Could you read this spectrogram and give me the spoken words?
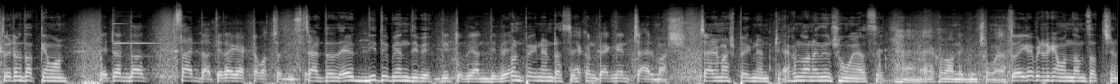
তো এটার দাঁত কেমন? এটার দাঁত চার দাঁত এর আগে একটা বাচ্চা দিচ্ছে চার দাঁত এর দ্বিতীয় বিয়ান দিবে। দ্বিতীয় বিয়ান দিবে। এখন প্রেগনেন্ট আছে। এখন প্রেগনেন্ট চার মাস। চার মাস প্রেগনেন্ট এখন অনেকদিন সময় আছে। হ্যাঁ এখন অনেকদিন সময় আছে। তো এই গাভিটার কেমন দাম চাচ্ছেন?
